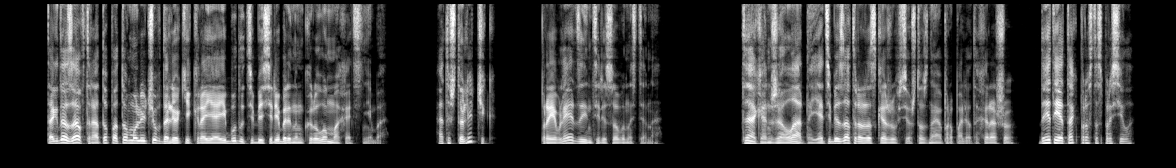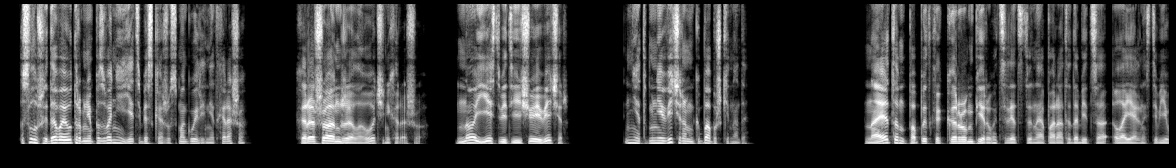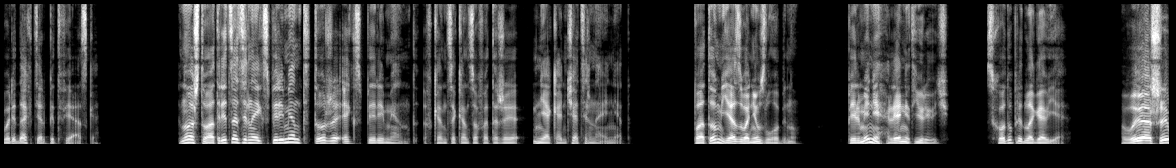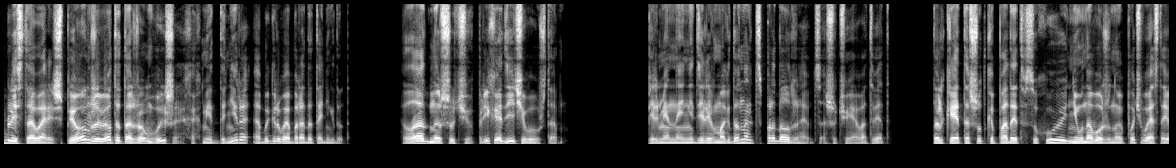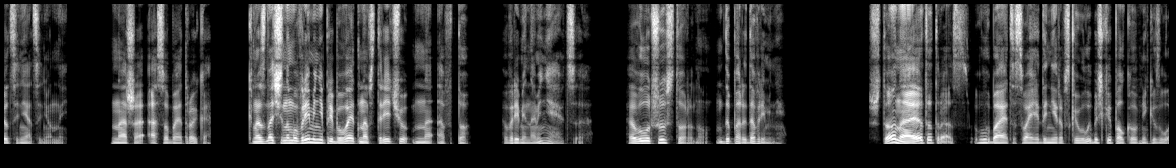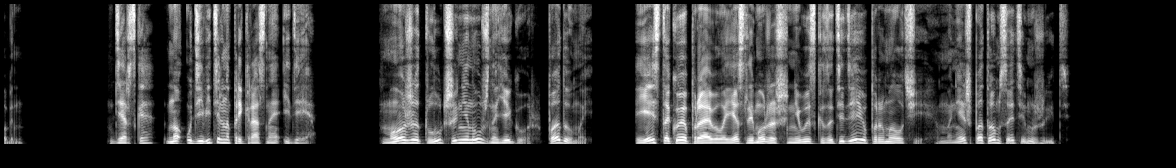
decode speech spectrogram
Тогда завтра, а то потом улечу в далекие края и буду тебе серебряным крылом махать с неба. А ты что, летчик? Проявляет заинтересованность она. Так, Анжел, ладно, я тебе завтра расскажу все, что знаю про полеты, хорошо? Да это я так просто спросила. «Слушай, давай утром мне позвони, я тебе скажу, смогу или нет, хорошо?» «Хорошо, Анжела, очень хорошо. Но есть ведь еще и вечер». «Нет, мне вечером к бабушке надо». На этом попытка коррумпировать следственный аппарат и добиться лояльности в его рядах терпит фиаско. Ну а что, отрицательный эксперимент тоже эксперимент. В конце концов, это же не окончательное «нет». Потом я звоню Злобину. «Пельмени, Леонид Юрьевич?» Сходу предлагаю я. «Вы ошиблись, товарищ. Шпион живет этажом выше», — хохмит Данира, обыгрывая бородатый анекдот. «Ладно, шучу. Приходи, чего уж там». Пельменные недели в Макдональдс продолжаются, шучу я в ответ. Только эта шутка падает в сухую, неунавоженную почву и остается неоцененной. Наша особая тройка к назначенному времени прибывает навстречу на авто. Времена меняются. В лучшую сторону, до поры до времени. «Что на этот раз?» — улыбается своей денировской улыбочкой полковник Излобин. Дерзкая, но удивительно прекрасная идея. «Может, лучше не нужно, Егор, подумай. Есть такое правило, если можешь не высказать идею, промолчи. Мне ж потом с этим жить».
